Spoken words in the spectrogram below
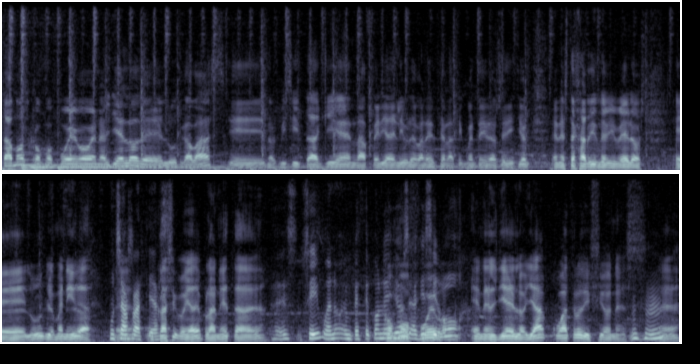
presentamos como Fuego en el Hielo de Luz Gabás, que nos visita aquí en la Feria del Libro de Valencia, en la 52 edición, en este jardín de viveros. Eh, Luz, bienvenida. Muchas Eh, gracias. Un clásico ya de Planeta, ¿eh? Es- sí, bueno, empecé con Como ellos y aquí Fuego en el Hielo, ya cuatro ediciones. ¿eh?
